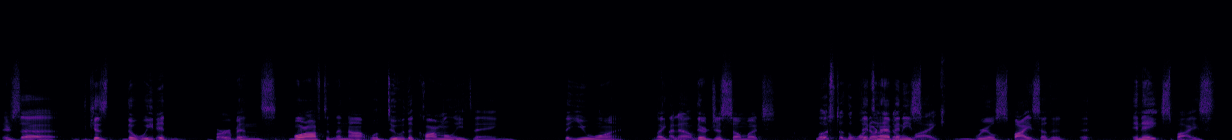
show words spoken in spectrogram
There's uh because the wheated bourbons more often than not will do the caramely thing that you want. Like I know. they're just so much Most of the ones they don't have any like. real spice other uh, innate spice.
